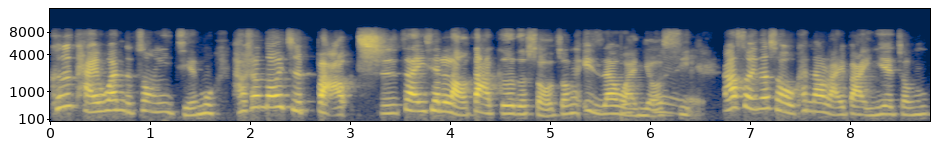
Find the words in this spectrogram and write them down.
可是台湾的综艺节目好像都一直保持在一些老大哥的手中，一直在玩游戏。对然后所以那时候我看到来吧营业中。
